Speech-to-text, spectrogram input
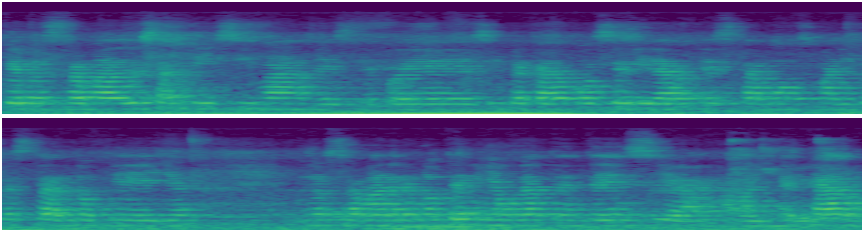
que nuestra Madre Santísima este, fue sin pecado concebida, estamos manifestando que ella, nuestra Madre, no tenía una tendencia al pecado,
